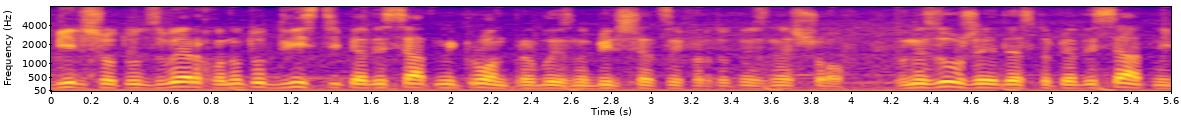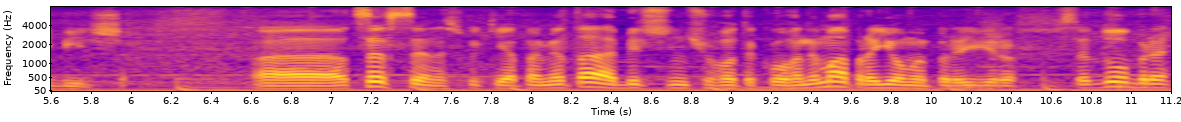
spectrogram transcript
більше тут зверху, ну тут 250 мікрон приблизно, більше цифр тут не знайшов. Внизу вже йде 150, не більше. Е, Це все, наскільки я пам'ятаю, більше нічого такого нема. Прийоми перевірив, все добре.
